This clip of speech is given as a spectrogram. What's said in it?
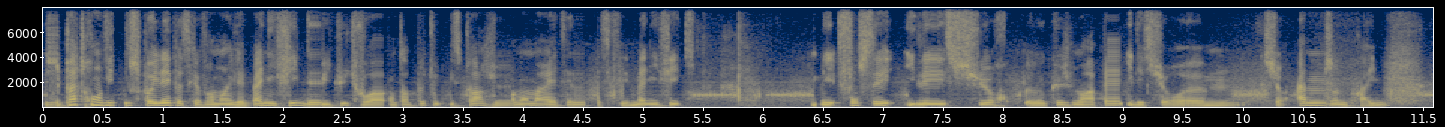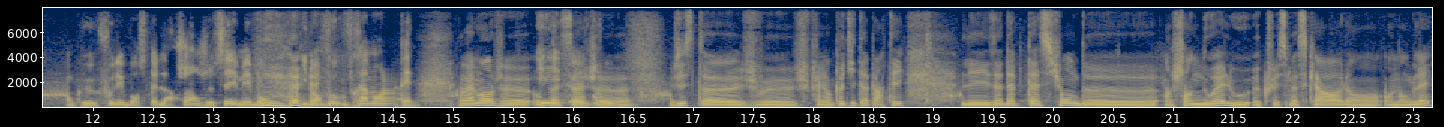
J'ai pas trop envie de vous spoiler parce que vraiment il est magnifique. D'habitude, je vous raconte un peu toute l'histoire. Je vais vraiment m'arrêter là parce qu'il est magnifique. Mais foncez, il est sur, euh, que je me rappelle, il est sur, euh, sur Amazon Prime. Donc il faut débourser de l'argent, je sais, mais bon, il en vaut vraiment la peine. Vraiment, je, au Et, euh, passage, euh, juste, euh, je, fais un petit aparté. Les adaptations de Un chant de Noël ou A Christmas Carol en, en anglais,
